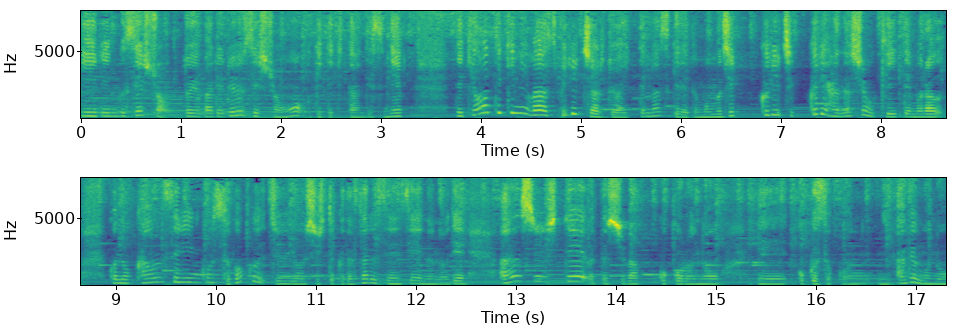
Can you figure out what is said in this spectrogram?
ヒーリングセッションと呼ばれるセッションを受けてきたんですね。で基本的にはスピリチュアルとは言ってますけれどももうじっくりじっくり話を聞いてもらうこのカウンセリングをすごく重要視してくださる先生なので安心して私は心の、えー、奥底にあるもの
